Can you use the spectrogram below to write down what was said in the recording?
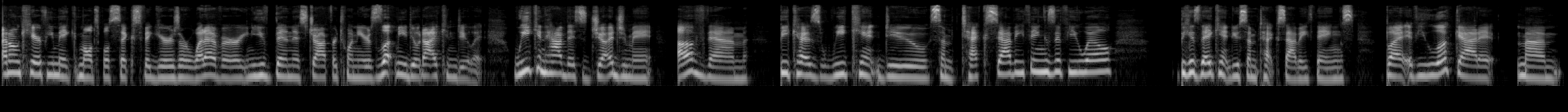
I don't care if you make multiple six figures or whatever, and you've been this job for 20 years. Let me do it. I can do it. We can have this judgment of them because we can't do some tech savvy things, if you will because they can't do some tech savvy things. But if you look at it, um,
